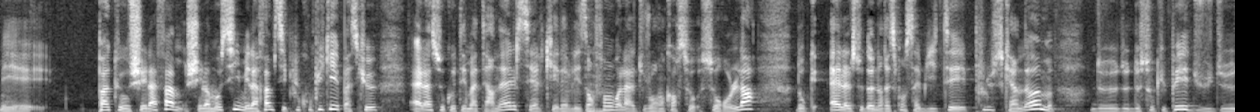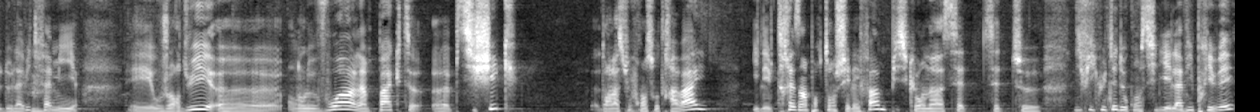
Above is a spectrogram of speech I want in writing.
Mais pas que chez la femme, chez l'homme aussi, mais la femme c'est plus compliqué parce que elle a ce côté maternel, c'est elle qui élève les enfants, voilà, elle a toujours encore ce, ce rôle-là. Donc elle, elle se donne une responsabilité plus qu'un homme de, de, de s'occuper de, de la vie de famille. Et aujourd'hui, euh, on le voit, l'impact euh, psychique dans la souffrance au travail, il est très important chez les femmes puisqu'on a cette, euh, difficulté de concilier la vie privée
